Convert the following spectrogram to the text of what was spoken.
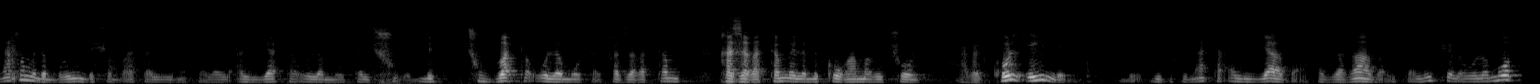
אנחנו מדברים בשבת על למשל על עליית העולמות, על תשובת העולמות, על חזרתם, חזרתם אל המקורם הראשון, אבל כל אלה בבחינת העלייה והחזרה וההתעלות של העולמות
